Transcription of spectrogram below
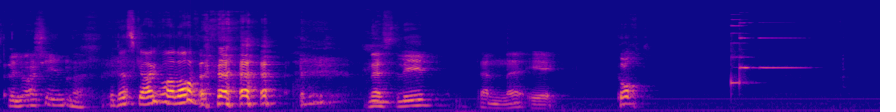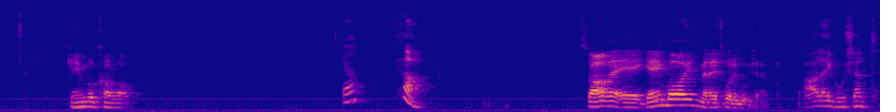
spillmaskinene. Men Det skal jeg fra nå. Neste lyd. Denne er kort. Gameboy Color. Ja. Ja. Svaret er Gameboy, men jeg tror det er godkjent. Ja, det er godkjent.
